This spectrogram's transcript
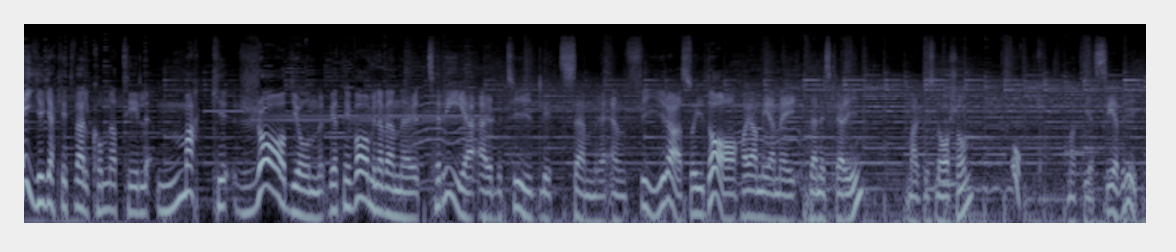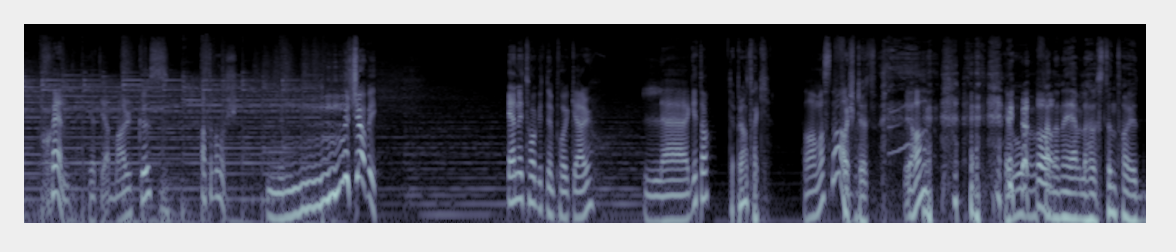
Hej och hjärtligt välkomna till Macradion! Vet ni vad mina vänner? Tre är betydligt sämre än fyra. Så idag har jag med mig Dennis Klarin, Marcus Larsson och Mattias Severyd. Själv heter jag Marcus Attefors. Nu kör vi! En i taget nu pojkar. Läget då? Det är bra tack. Ja, han var snabb. Först ut. Ja. jo, fan den här jävla hösten tar ju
